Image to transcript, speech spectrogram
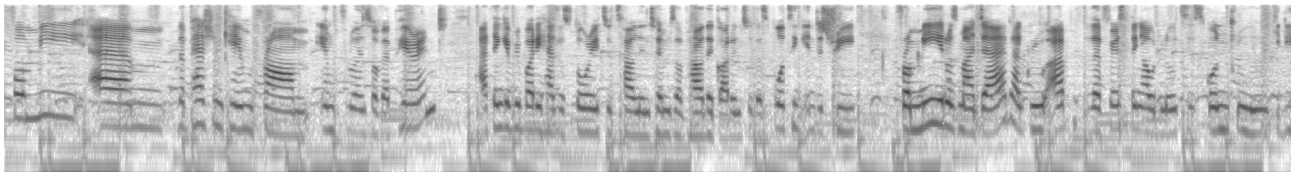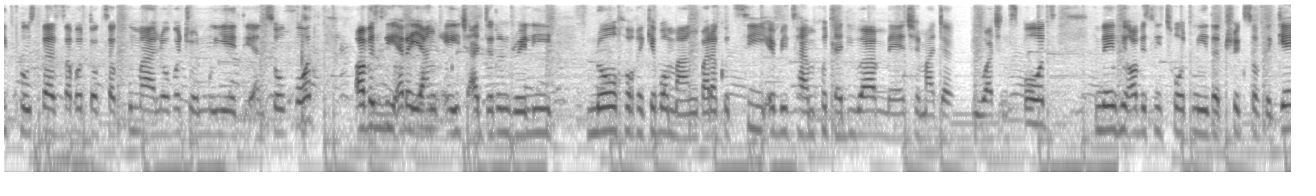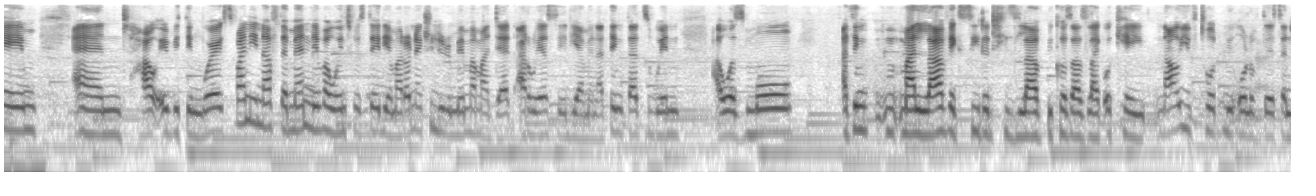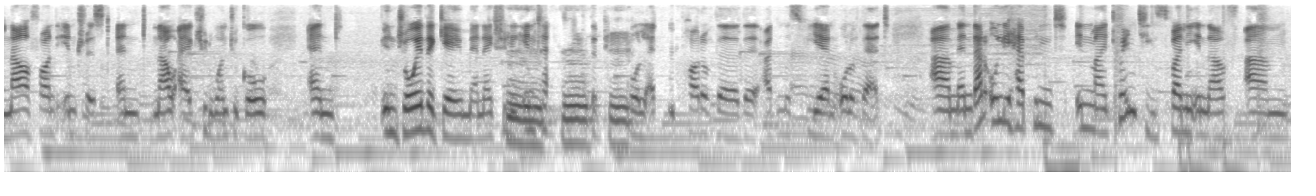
for me, um, the passion came from influence of a parent. I think everybody has a story to tell in terms of how they got into the sporting industry. From me, it was my dad. I grew up. The first thing I would notice, going through Kidi posters about Dr. Khumalo, about John Moshoeu, and so forth. Obviously, at a young age, I didn't really know gore ke mang but I could see every time go tladiwa match my dad be watching sports. And then he obviously taught me the tricks of the game and how everything works. Funny enough the man never went to a stadium. I don't actually remember my dad at Royal Stadium and I think that's when I was more I think my love exceeded his love because I was like, okay, now you've taught me all of this, and now I found interest, and now I actually want to go and enjoy the game and actually mm, interact with the people and be part of the, the atmosphere and all of that. Um, and that only happened in my 20s, funny enough. Um,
